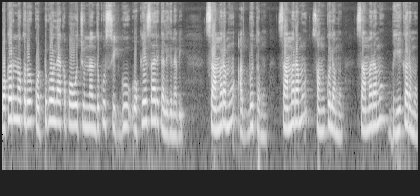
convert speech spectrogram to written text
ఒకరినొకరు కొట్టుకోలేకపోవచ్చున్నందుకు సిగ్గు ఒకేసారి కలిగినవి. సమరము అద్భుతము. సమరము సంకులము. సమరము భీకరము.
